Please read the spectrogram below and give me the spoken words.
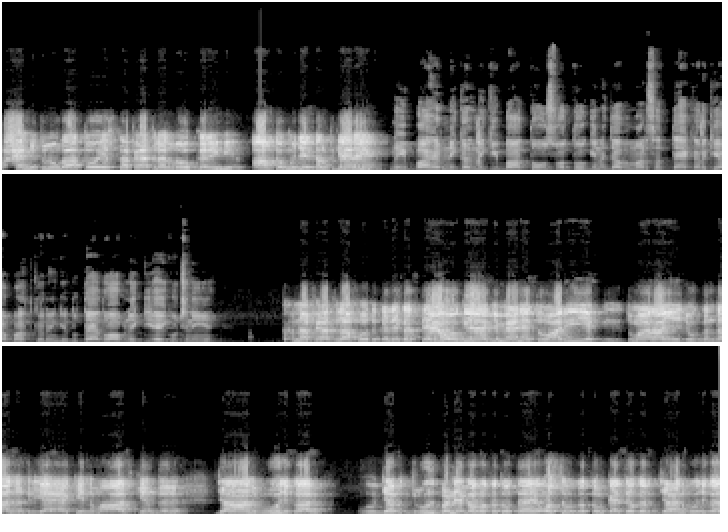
باہر نکلوں گا تو اس کا فیصلہ لوگ کریں گے۔ آپ تو مجھے غلط کہہ رہے ہیں۔ نہیں باہر نکلنے کی بات تو اس وقت ہوگی نا جب ہمارے ساتھ طے کر کے آپ بات کریں گے۔ تو طے تو آپ نے کیا ہی کچھ نہیں ہے۔ اپنا فیصلہ خود کرے گا۔ طے ہو گیا ہے کہ میں نے تمہاری یہ تمہارا یہ جو گندا نظریہ ہے کہ نماز کے اندر جان بوجھ کر جب درود پڑھنے کا وقت ہوتا ہے اس وقت تم کہتے ہو اگر جان بوجھ کر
